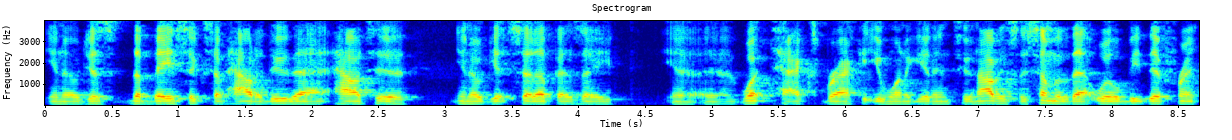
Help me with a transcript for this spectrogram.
you know, just the basics of how to do that, how to you know get set up as a uh, what tax bracket you want to get into. And obviously, some of that will be different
